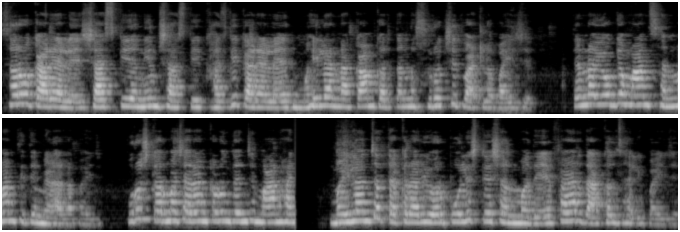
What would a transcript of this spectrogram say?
सर्व कार्यालय शासकीय निमशासकीय खाजगी कार्यालयात महिलांना काम करताना सुरक्षित वाटलं पाहिजे. त्यांना योग्य मान सन्मान तिथे मिळाला पाहिजे. पुरुष कर्मचाऱ्यांकडून त्यांची मानहानी महिलांच्या तक्रारीवर पोलीस स्टेशनमध्ये एफ आय आर दाखल झाली पाहिजे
